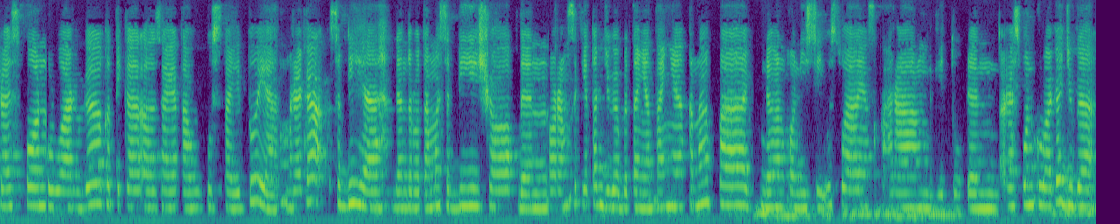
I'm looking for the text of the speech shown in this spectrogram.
respon keluarga ketika uh, saya tahu kusta itu ya mereka sedih ya dan terutama sedih, shock, dan orang sekitar juga bertanya-tanya kenapa dengan kondisi Uswa yang sekarang begitu. Dan respon keluarga juga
